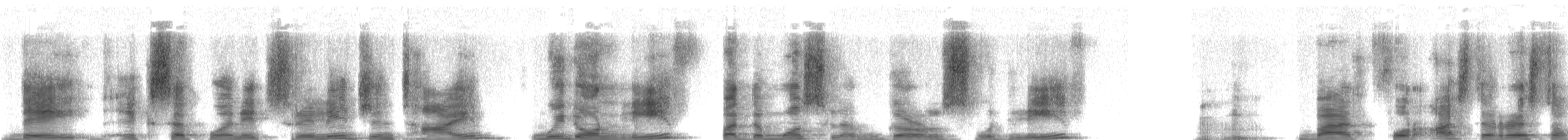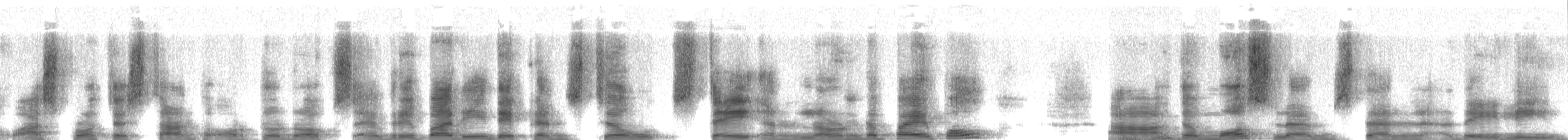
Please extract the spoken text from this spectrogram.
they except when it's religion time we don't leave but the muslim girls would leave Mhm. but for us the rest of us protestant orthodox everybody they can still stay and learn the bible uh, Mhm. the muslims then they leave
